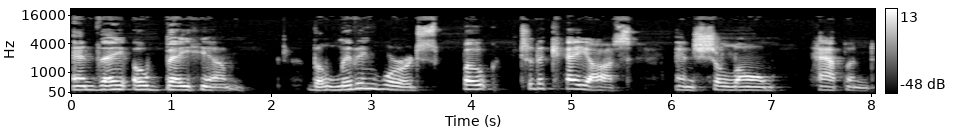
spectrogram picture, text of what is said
and they obey him? The living word spoke to the chaos and shalom happened.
